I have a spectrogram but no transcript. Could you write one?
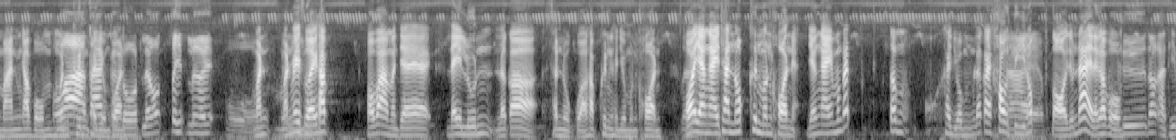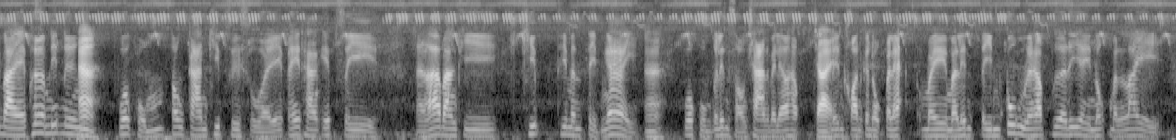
มันๆครับ ผมๆเพราะมันว่าขึ้นขถ้ายมกคอระนโดดแล้วติดเลยโอ้มันมันไม่สวยครับ เพราะว่ามันจะได้ลุ้นแล้วก็สนุกกว่าครับขึ้นขยมบนคอน เพราะยังไงถ้านกขึ้นบนคอนเนี่ยยังไงมันก็ต้องขยมแล้วก็เข้าตีนกต่อจนได้เลยครับผม คือต้องอธิบายเพิ่มนิดนึง อ่า พวกผมต้องการคลิปสวยๆไปให้ทาง FC แต่ว่าบางทีคลิปที่มันติดง่าย อ่าพวกผมก็เล่น2ชานไปแล้วครับ ใช่เล่นคอนกระดกไปแล้วไม่มาเล่นตีนกุ้งนะครับ เพื่อที่ให้นกมันไล่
